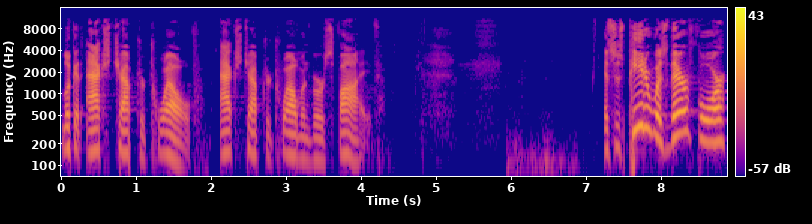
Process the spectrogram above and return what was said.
Look at Acts chapter 12. Acts chapter 12 and verse 5. It says, Peter was therefore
